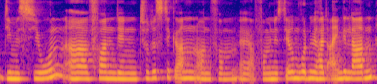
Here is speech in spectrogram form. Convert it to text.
die Mission äh, von den Touristikern und vom, äh, vom Ministerium wurden wir halt eingeladen,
